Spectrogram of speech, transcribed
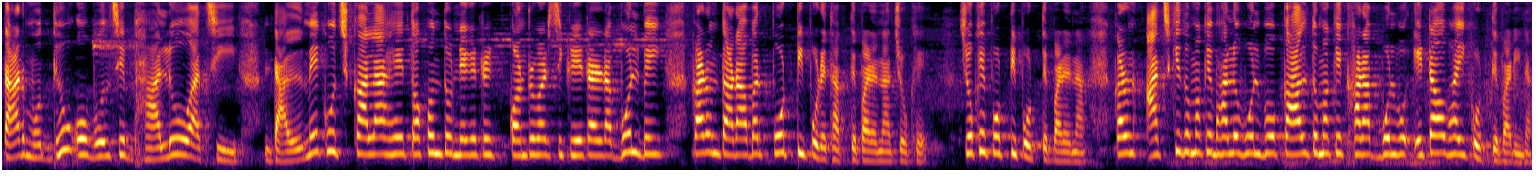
তার মধ্যেও ও বলছে, ভালো আছি। ডালমে কুচ কালা হে, তখন তো নেগেটিভ কন্ট্রোভার্সি ক্রিয়েটাররা বলবেই, কারণ তারা আবার পট্টি পরে থাকতে পারে না চোখে। চোখে পট্টি পড়তে পারে না। কারণ আজকে তোমাকে ভালো বলব, কাল তোমাকে খারাপ বলব, এটাও ভাই করতে পারি না।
